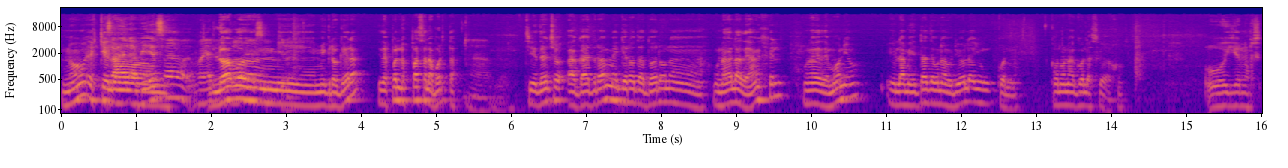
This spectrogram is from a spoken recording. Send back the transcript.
No, es que que lo, de la pieza, vaya lo hago en mi, mi croquera y después los paso a la puerta. Ah. Sí, de hecho, acá atrás me quiero tatuar una, una ala de ángel, una de demonio y la mitad de una aureola y un cuerno. Con una cola hacia abajo. Uy, yo no sé.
